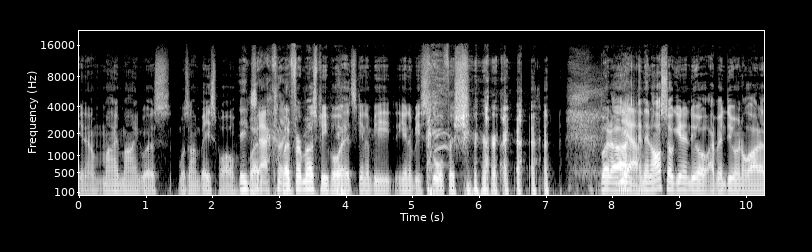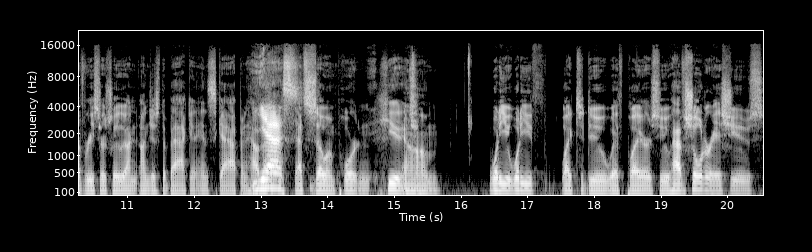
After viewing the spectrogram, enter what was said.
you know, my mind was was on baseball. but- Exactly. But, for most people, it's gonna be gonna be school for sure. but uh, Yeah. and then also get into. I've been doing a lot of research lately on, on just the back and, and scap and how that- Yes. that's so important. Huge. Um, what do you what do you th- like to do with players who have shoulder issues,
